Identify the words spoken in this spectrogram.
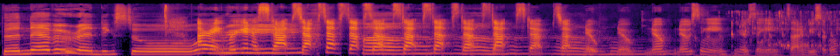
the never ending story. All right, we're gonna stop, stop, stop, stop, stop, stop, stop, stop, stop, stop, stop. No, no, no, no singing, no singing. It's not a musical.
